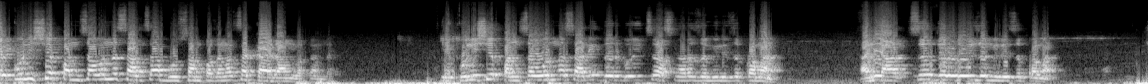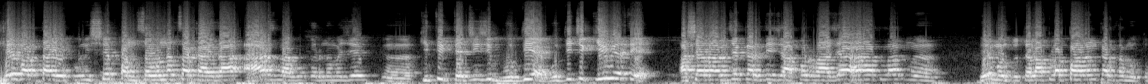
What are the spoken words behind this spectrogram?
एकोणीसशे पंचावन्न सालचा भूसंपादनाचा कायदा अंमलात आणलाय. एकोणीसशे पंचावन्न साली दरडोईचं असणारं जमिनीचं प्रमाण आणि आजचं दरडोई जमिनीचं प्रमाण हे बघता एकोणीसशे पंचावन्नचा कायदा आज लागू करणं म्हणजे किती त्याची जी बुद्धी आहे बुद्धीची कीव येते अशा राज्यकर्त्याची आपण राजा हा आपला हे म्हणतो त्याला आपला पालन करता म्हणतो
